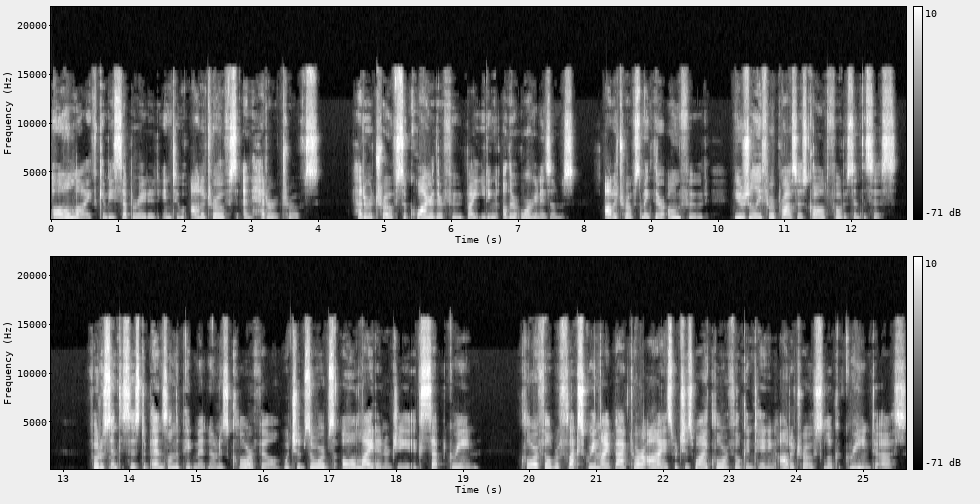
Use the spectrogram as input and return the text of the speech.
All life can be separated into autotrophs and heterotrophs. Heterotrophs acquire their food by eating other organisms. Autotrophs make their own food, usually through a process called photosynthesis. Photosynthesis depends on the pigment known as chlorophyll, which absorbs all light energy except green. Chlorophyll reflects green light back to our eyes, which is why chlorophyll-containing autotrophs look green to us.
